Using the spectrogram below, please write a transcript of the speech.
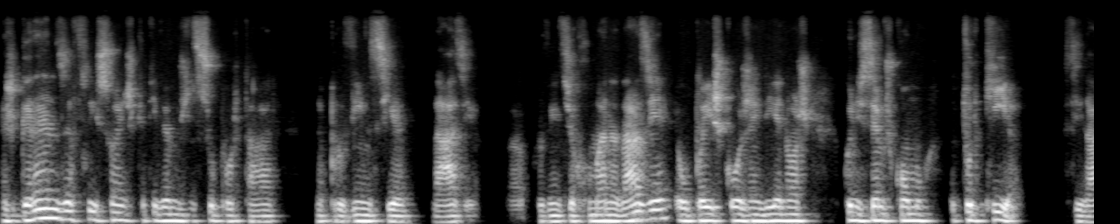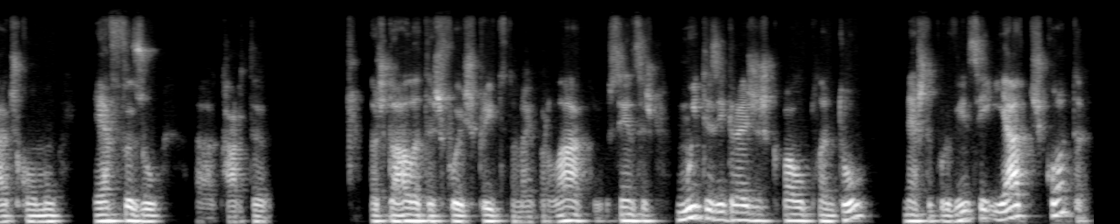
as grandes aflições que tivemos de suportar na província da Ásia. A província romana da Ásia é o país que hoje em dia nós conhecemos como a Turquia. Cidades como Éfaso, a carta das Gálatas foi escrito também para lá, Colossenses, muitas igrejas que Paulo plantou nesta província e há desconta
